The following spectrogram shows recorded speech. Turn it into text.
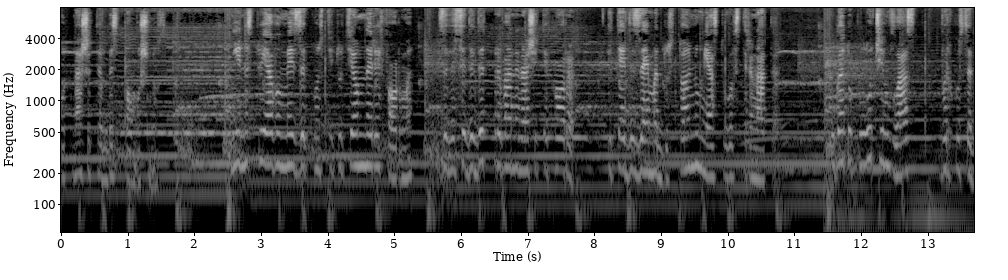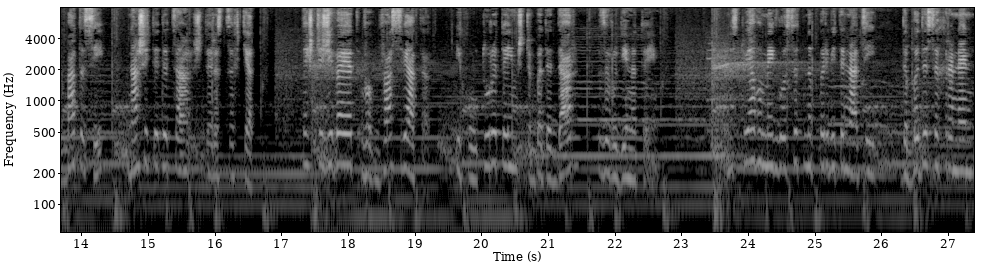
от нашата безпомощност. Ние настояваме за конституционна реформа, за да се дадат права на нашите хора – и те да вземат достойно място в страната. Когато получим власт върху съдбата си, нашите деца ще разцъфтят. Те ще живеят в два свята и културата им ще бъде дар за родината им. Настояваме гласът на първите нации да бъде съхранен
